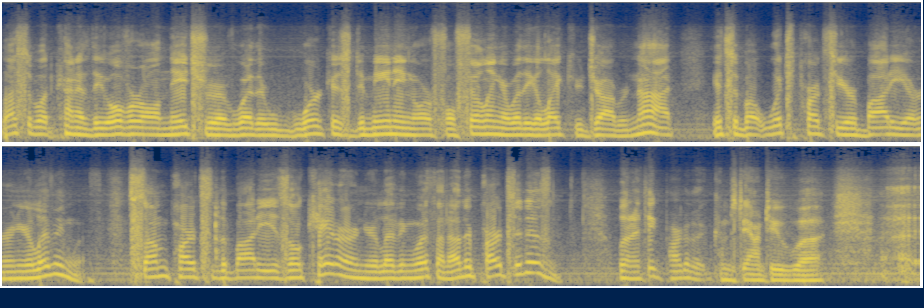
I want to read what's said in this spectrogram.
less about kind of the overall nature of whether work is demeaning or fulfilling or whether you like your job or not. It's about which parts of your body you earn your living with. Some parts of the body is okay to earn your living with, and other parts it isn't. Well, and I think part of it comes down to, uh, uh,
